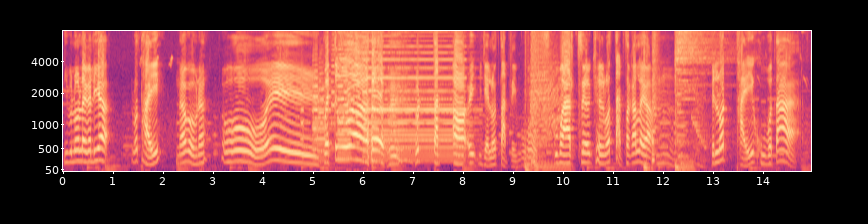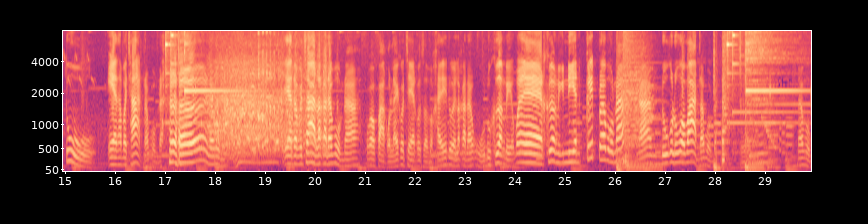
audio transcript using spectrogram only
นี่มันรถอะไรกันเนี่ย รถไถนะผมนะ โอ้โหยเปิดตัว รถตัดอ่าเอ้ยไม่ใช่รถตัดสิโอ้โหกูมาเชิงเชิงรถตัดสักกันเลยอะอืมเป็นรถไถคูบต้า ตู้แอร์ธรรมชาตินะผมนะ นะผมแอร์ธรรมชาติแล้วกันนะผมนะก็ฝากกดไลค์กดแชร์กด subscribe ให้ด้วยแล้วกันนะโอ้โหดูเครื่องดิแม่เครื่องนี่เนียนกริปแล้วผมนะนะ ดูก็รู้ว่าวาดนะผมนะนะผม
